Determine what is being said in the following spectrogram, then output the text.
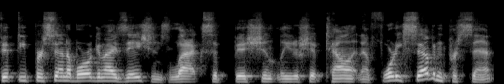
50% of organizations lack sufficient leadership talent, and 47%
